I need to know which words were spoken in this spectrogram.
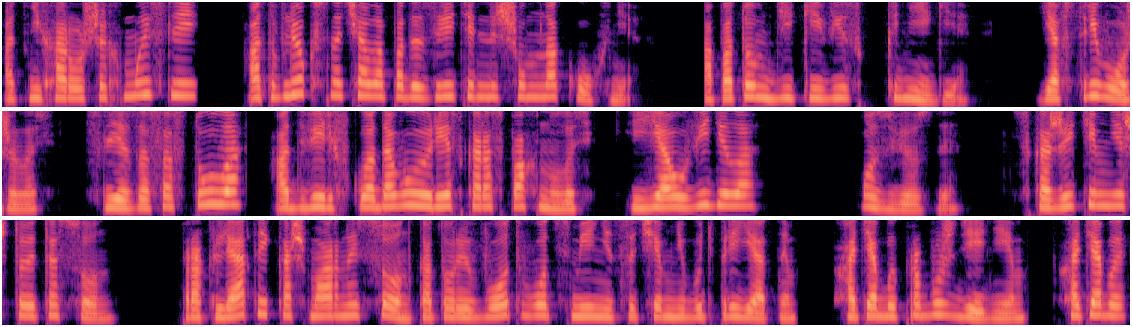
От нехороших мыслей отвлек сначала подозрительный шум на кухне, а потом дикий визг книги. Я встревожилась, слезла со стула, а дверь в кладовую резко распахнулась, и я увидела... О, звезды! Скажите мне, что это сон. Проклятый кошмарный сон, который вот-вот сменится чем-нибудь приятным, хотя бы пробуждением, хотя бы...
